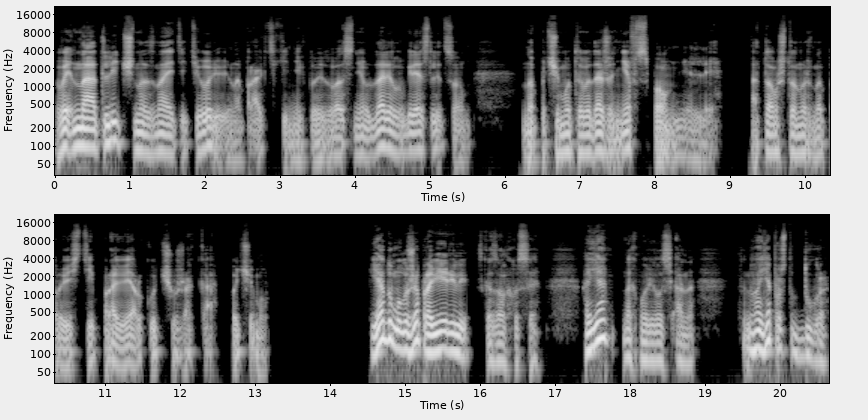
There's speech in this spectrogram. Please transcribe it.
Вы на отлично знаете теорию, и на практике никто из вас не ударил в грязь лицом. Но почему-то вы даже не вспомнили о том, что нужно провести проверку чужака. Почему? — Я думал, уже проверили, — сказал Хосе. — А я, — нахмурилась Анна, — ну, а я просто дура.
